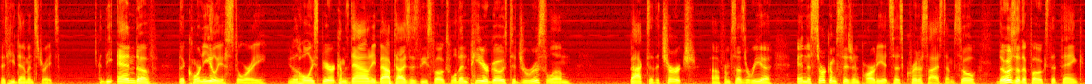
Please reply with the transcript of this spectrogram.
that he demonstrates. At the end of the Cornelius story, you know, the Holy Spirit comes down and he baptizes these folks. Well, then Peter goes to Jerusalem back to the church uh, from Caesarea, and the circumcision party, it says, criticized him. So those are the folks that think,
